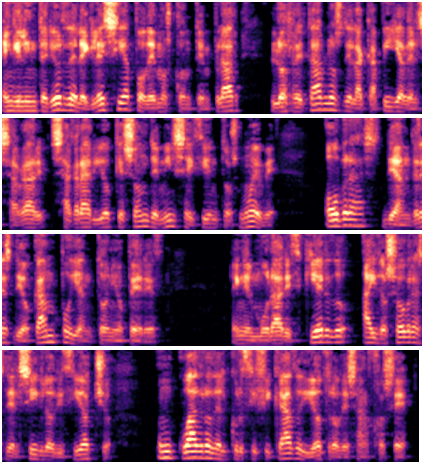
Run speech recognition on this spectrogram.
En el interior de la iglesia podemos contemplar los retablos de la capilla del Sagrario que son de 1609, obras de Andrés de Ocampo y Antonio Pérez. En el mural izquierdo hay dos obras del siglo XVIII, un cuadro del crucificado y otro de San José.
